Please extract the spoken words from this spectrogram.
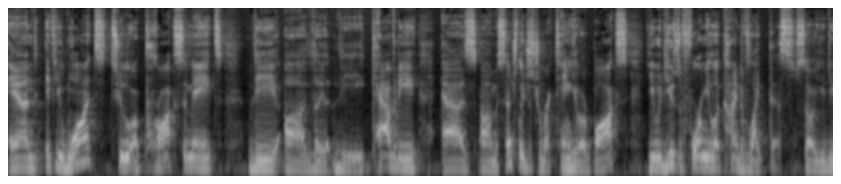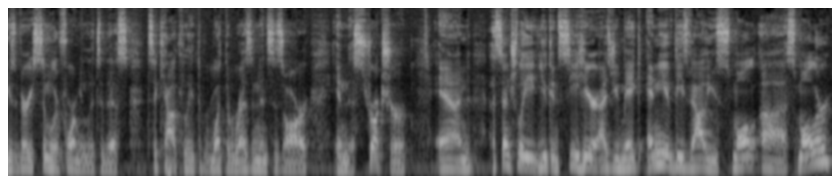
And if you want to approximate the, uh, the, the cavity as um, essentially just a rectangular box, you would use a formula kind of like this. So you'd use a very similar formula to this to calculate the, what the resonances are in this structure. And essentially you can see here as you make any of these values small, uh, smaller,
